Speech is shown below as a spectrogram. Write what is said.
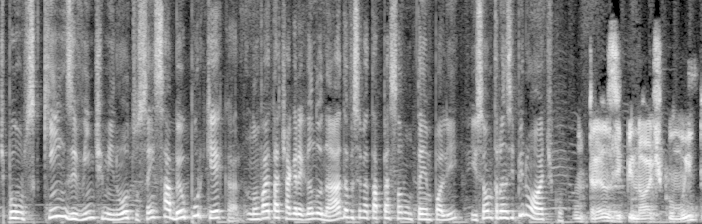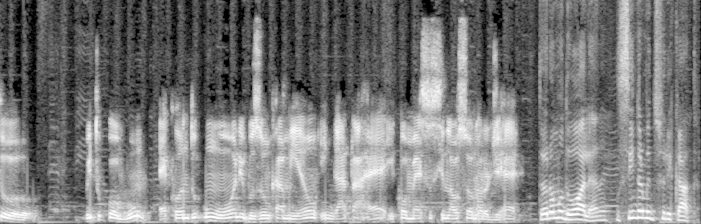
tipo uns 15, 20 minutos sem saber o porquê, cara. Não vai estar te agregando nada, você vai estar passando um tempo ali. Isso é um transe hipnótico. Um transe hipnótico muito muito comum é quando um ônibus ou um caminhão engata ré e começa o sinal sonoro de ré. Todo mundo olha, né? O síndrome do suricato.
